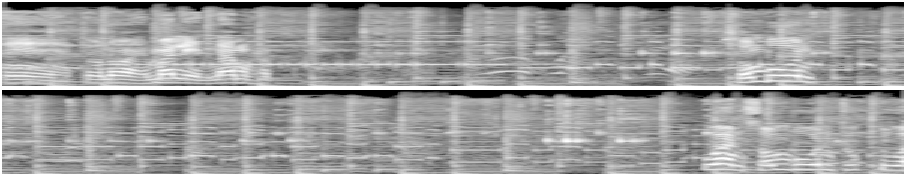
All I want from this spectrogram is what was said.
เอ่ตัวน้อยมาเล่นน้ำครับ สมบูรณ์อ้วนสมบูรณ์ทุกตัว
